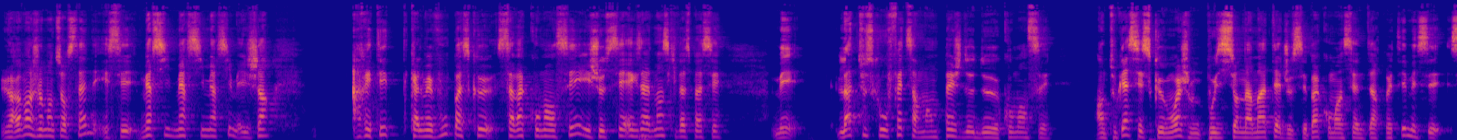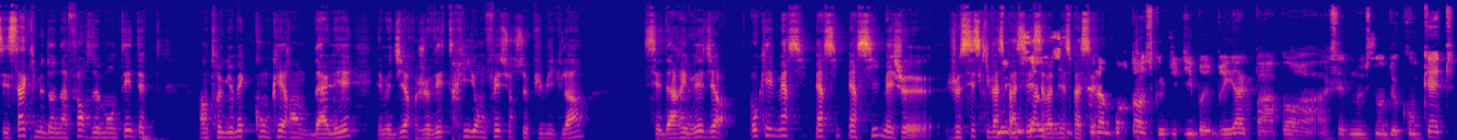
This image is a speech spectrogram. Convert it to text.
vraiment je monte sur scène et c'est merci, merci, merci, mais genre arrêtez, calmez-vous parce que ça va commencer et je sais exactement ce qui va se passer. Mais là, tout ce que vous faites, ça m'empêche de, de commencer. En tout cas, c'est ce que moi je me positionne dans ma tête. Je sais pas comment c'est interprété, mais c'est c'est ça qui me donne la force de monter, d'être entre guillemets conquérant, d'aller et me dire je vais triompher sur ce public-là. C'est d'arriver dire ok merci merci merci, mais je je sais ce qui va se passer, ça va bien se passer. C'est important ce que tu dis Briac par rapport à, à, cette notion de conquête,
